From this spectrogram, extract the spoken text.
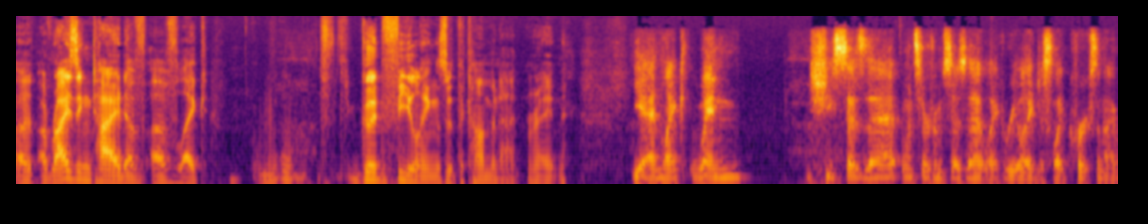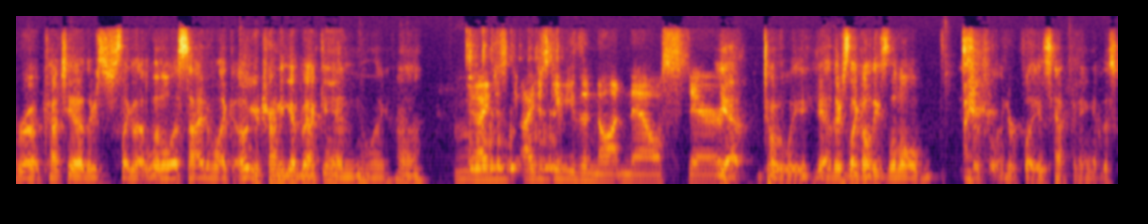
a, a rising tide of, of like good feelings with the Combinat, right? yeah, and like when she says that, when Seraphim says that, like Relay just like quirks an eyebrow at Katya. There's just like that little aside of like, oh, you're trying to get back in. Like, huh? Mm, I just I just give you the not now stare. Yeah, totally. Yeah, there's like all these little social interplays happening at this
